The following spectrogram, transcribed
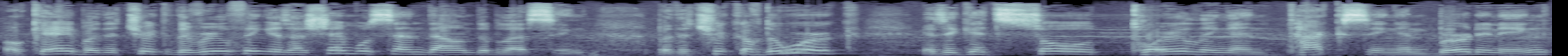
Okay, but the trick, the real thing is Hashem will send down the blessing. But the trick of the work is it gets so toiling and taxing and burdening,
